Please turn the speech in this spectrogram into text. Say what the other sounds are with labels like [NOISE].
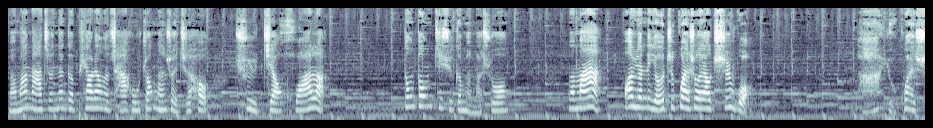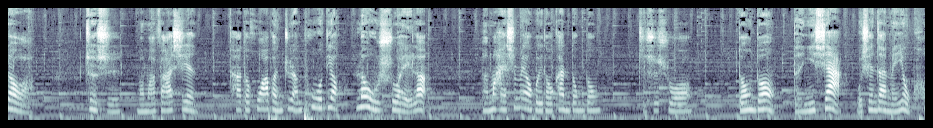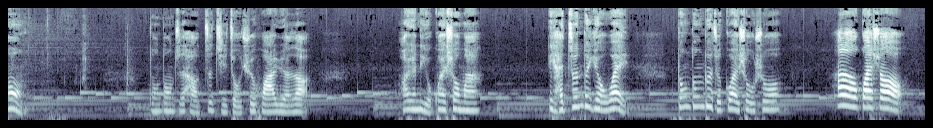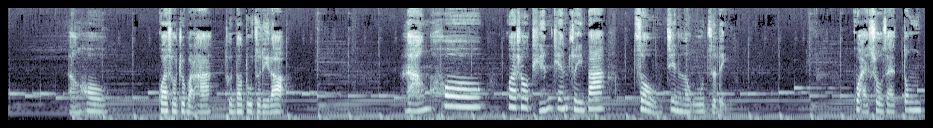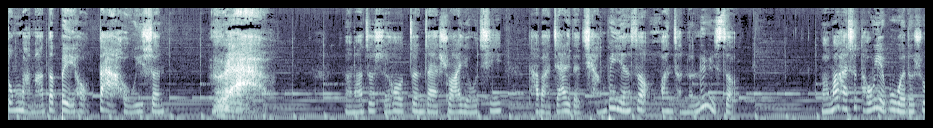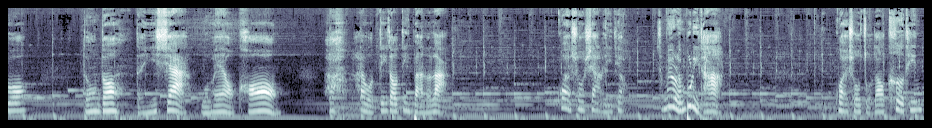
妈妈拿着那个漂亮的茶壶装满水之后，去浇花了。东东继续跟妈妈说：“妈妈，花园里有一只怪兽要吃我。”有怪兽啊！这时，妈妈发现她的花盆居然破掉，漏水了。妈妈还是没有回头看东东，只是说：“东东，等一下，我现在没有空。”东东只好自己走去花园了。花园里有怪兽吗？诶，还真的有喂！东东对着怪兽说：“Hello，怪兽。”然后。怪兽就把它吞到肚子里了，然后怪兽舔舔嘴巴，走进了屋子里。怪兽在东东妈妈的背后大吼一声：“哇！”妈妈这时候正在刷油漆，她把家里的墙壁颜色换成了绿色。妈妈还是头也不回的说：“东东，等一下，我没有空。”啊！害我滴到地板了啦！怪兽吓了一跳，怎么有人不理他？怪兽走到客厅，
